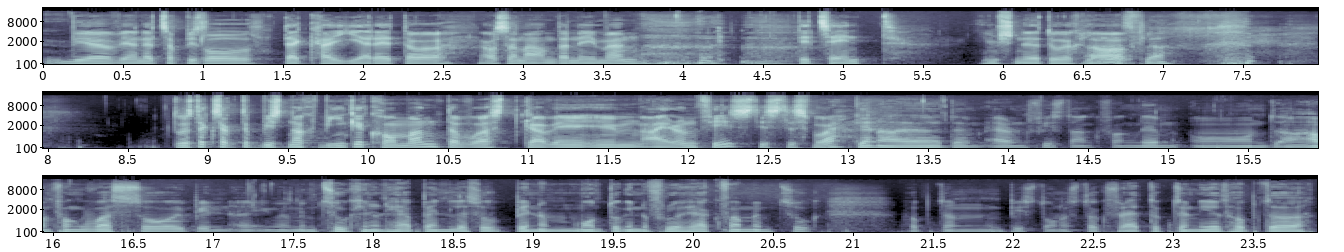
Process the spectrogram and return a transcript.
Wir werden jetzt ein bisschen der Karriere da auseinandernehmen. Dezent im Schnelldurchlauf. Alles klar. Du hast ja gesagt, du bist nach Wien gekommen, da warst, glaube ich, im Iron Fist, ist das wahr? Genau, ja, dem Iron Fist angefangen und am Anfang war es so, ich bin äh, immer mit dem Zug hin und her pendelt, also bin am Montag in der Früh hergefahren mit dem Zug, habe dann bis Donnerstag, Freitag trainiert, habe da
